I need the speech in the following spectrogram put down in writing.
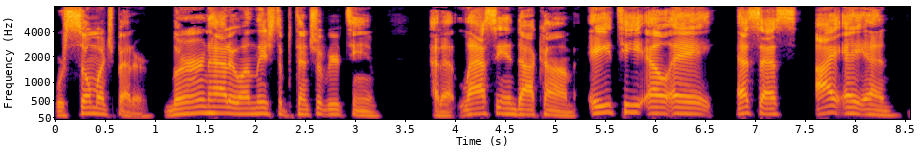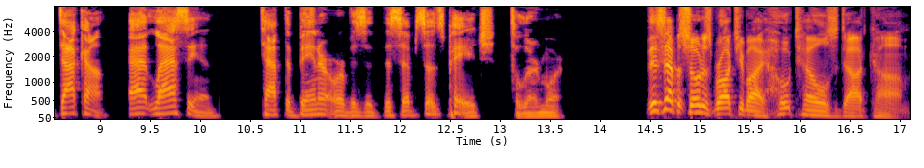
we're so much better. Learn how to unleash the potential of your team at Atlassian.com. A T L A S S I A N.com. Atlassian. Tap the banner or visit this episode's page to learn more. This episode is brought to you by Hotels.com.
